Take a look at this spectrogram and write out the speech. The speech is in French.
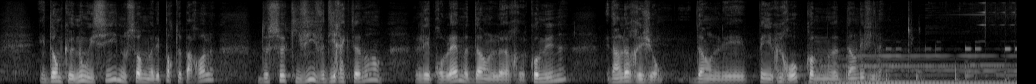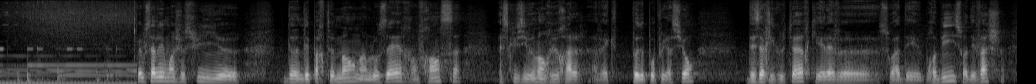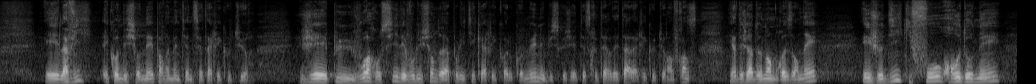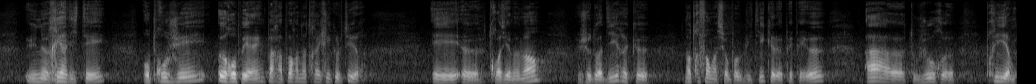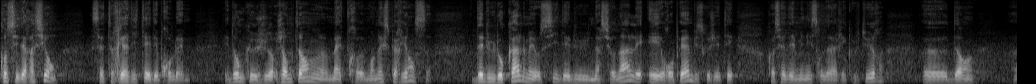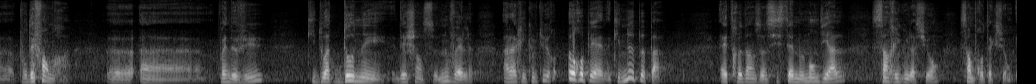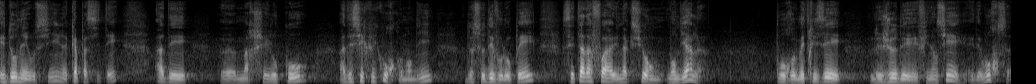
Et donc nous, ici, nous sommes les porte-parole de ceux qui vivent directement les problèmes dans leur commune et dans leur région, dans les pays ruraux comme dans les villes. Vous savez, moi je suis euh, d'un département en Lozère, en France, exclusivement rural, avec peu de population, des agriculteurs qui élèvent euh, soit des brebis, soit des vaches. Et la vie est conditionnée par le maintien de cette agriculture. J'ai pu voir aussi l'évolution de la politique agricole commune, puisque j'ai été secrétaire d'État à l'agriculture en France il y a déjà de nombreuses années, et je dis qu'il faut redonner une réalité au projet européen par rapport à notre agriculture. Et euh, troisièmement, je dois dire que notre formation politique, le PPE, a euh, toujours euh, pris en considération cette réalité des problèmes. Et donc j'entends mettre mon expérience d'élu local, mais aussi d'élu national et, européen, puisque j'ai été conseiller des ministres de l'Agriculture, euh, pour défendre euh, un point de vue qui doit donner des chances nouvelles à l'agriculture européenne, qui ne peut pas être dans un système mondial sans régulation, sans protection, et donner aussi une capacité à des euh, marchés locaux, à des circuits courts, comme on dit, de se développer. C'est à la fois une action mondiale pour maîtriser le jeu des financiers et des bourses,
